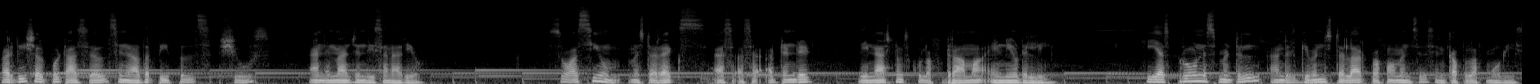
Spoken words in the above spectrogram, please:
where we shall put ourselves in other people's shoes and imagine the scenario. So, assume Mr. X has, has attended the National School of Drama in New Delhi. He has proven his mettle and has given stellar performances in a couple of movies.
